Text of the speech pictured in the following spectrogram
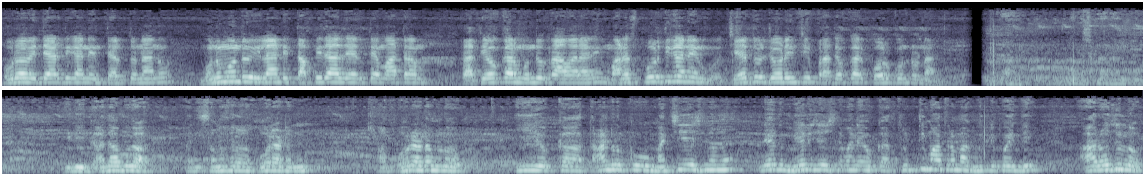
పూర్వ విద్యార్థిగా నేను తెలుపుతున్నాను. మునుముందు ఇలాంటి తప్పిదాలు జరిగితే మాత్రం ప్రతి ఒక్కరు ముందుకు రావాలని మనస్ఫూర్తిగా నేను చేతులు జోడించి ప్రతి ఒక్కరు కోరుకుంటున్నాను. నమస్కారం ఇది దాదాపుగా పది సంవత్సరాల పోరాటము. ఆ పోరాటంలో ఈ యొక్క తాండ్రుకు మంచి చేసినాము లేదు మేలు చేసినామనే ఒక తృప్తి మాత్రం మాకు మిగిలిపోయింది. ఆ రోజుల్లో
